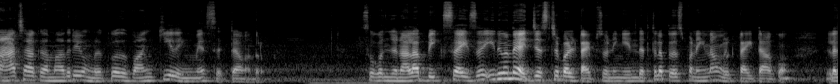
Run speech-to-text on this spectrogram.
மேட்ச் ஆகிற மாதிரி உங்களுக்கு ஒரு வங்கி ரிங்குமே செட்டாக வந்துடும் ஸோ கொஞ்சம் நல்லா பிக் சைஸு இது வந்து அட்ஜஸ்டபிள் டைப் ஸோ நீங்கள் இந்த இடத்துல ப்ரெஸ் பண்ணிங்கன்னா உங்களுக்கு டைட் ஆகும். இல்லை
